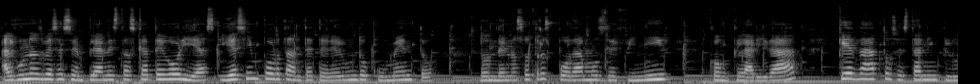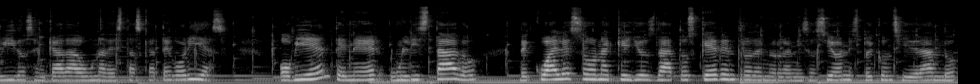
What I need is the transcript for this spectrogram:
Algunas veces se emplean estas categorías y es importante tener un documento donde nosotros podamos definir con claridad qué datos están incluidos en cada una de estas categorías, o bien tener un listado de cuáles son aquellos datos que dentro de mi organización estoy considerando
